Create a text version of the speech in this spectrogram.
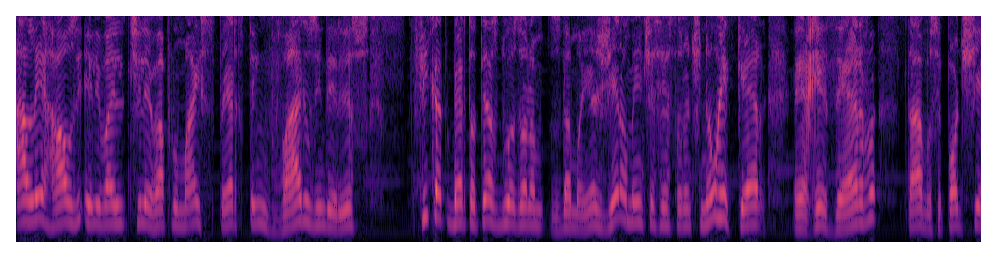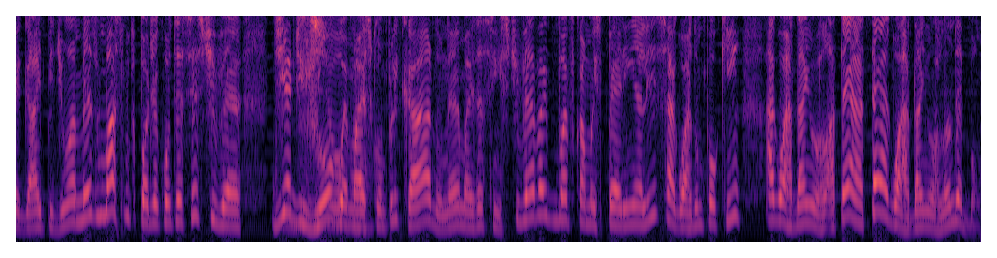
Ale House, ele vai te levar para o mais perto, tem vários endereços. Fica aberto até as duas horas da manhã. Geralmente esse restaurante não requer é, reserva, tá? Você pode chegar e pedir uma mesa. O máximo que pode acontecer se tiver dia de De jogo, jogo, é mais complicado, né? Mas assim, se tiver, vai, vai ficar uma esperinha ali, você aguarda um pouquinho. Aguardar em Orlando, até, até aguardar em Orlando é bom,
